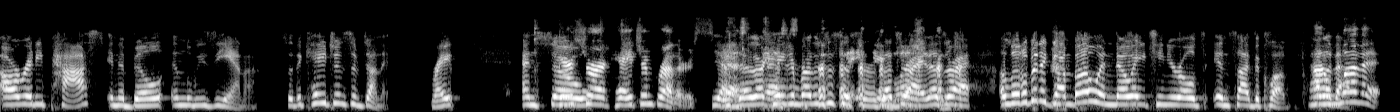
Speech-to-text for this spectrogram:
already passed in a bill in louisiana. So the cajuns have done it right and so here's to our Cajun brothers. Yeah, yes, they're our yes. Cajun brothers and sisters. That's right. That's right. A little bit of gumbo and no 18 year olds inside the club. How I love that? it.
